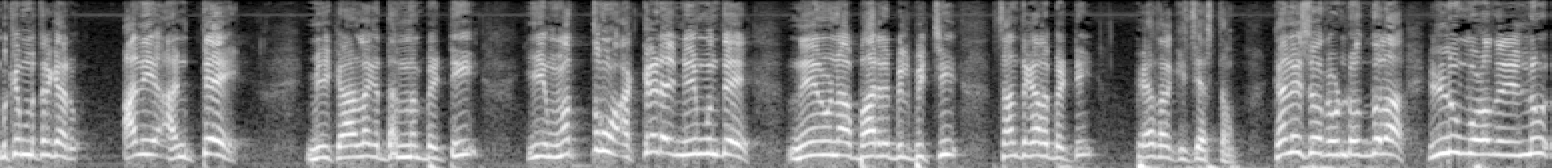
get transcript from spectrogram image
ముఖ్యమంత్రి గారు. అని అంటే మీ కాళ్ళకి దండం పెట్టి ఈ మొత్తం అక్కడే మీ ముందే నేను నా భార్య పిలిపించి సంతకాలు పెట్టి పేదలకు ఇచ్చేస్తాం. కనీసం రెండు వందల ఇల్లు మూడు వందల ఇల్లు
